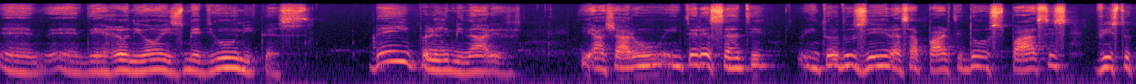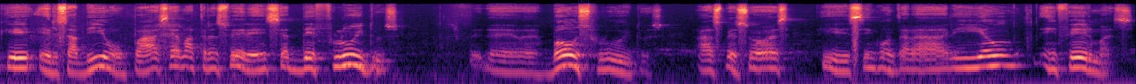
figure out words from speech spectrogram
é, de reuniões mediúnicas bem preliminares e acharam interessante introduzir essa parte dos passes visto que eles sabiam o passe é uma transferência de fluidos, é, bons fluidos, às pessoas que se encontrariam enfermas.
